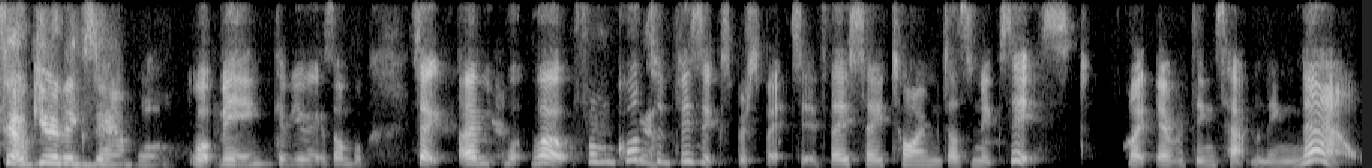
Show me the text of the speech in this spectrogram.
so, give an example. What me? Give you an example. So, um, well, from quantum yeah. physics perspective, they say time doesn't exist. Like everything's happening now.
